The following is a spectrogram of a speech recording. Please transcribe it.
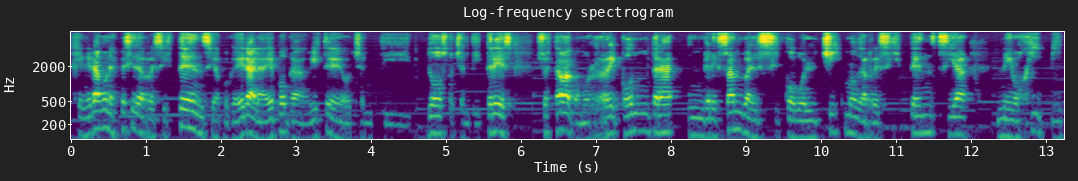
generaba una especie de resistencia, porque era la época, viste, 82, 83. Yo estaba como recontra ingresando al psicobolchismo de resistencia neo-hippie.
